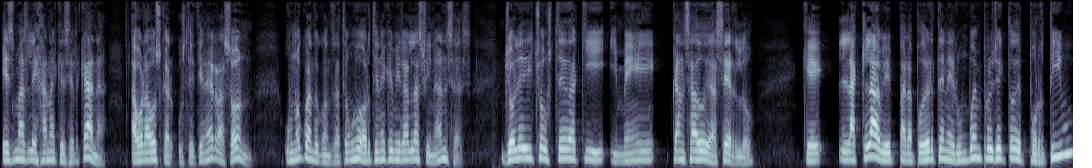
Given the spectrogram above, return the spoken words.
es más lejana que cercana. Ahora, Oscar, usted tiene razón. Uno cuando contrata a un jugador tiene que mirar las finanzas. Yo le he dicho a usted aquí, y me he cansado de hacerlo, que la clave para poder tener un buen proyecto deportivo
